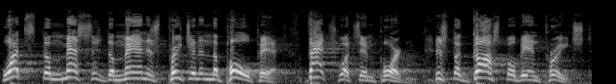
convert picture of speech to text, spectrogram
What's the message the man is preaching in the pulpit? That's what's important. It's the gospel being preached.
